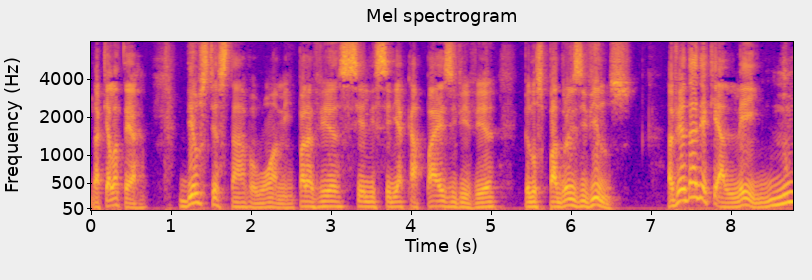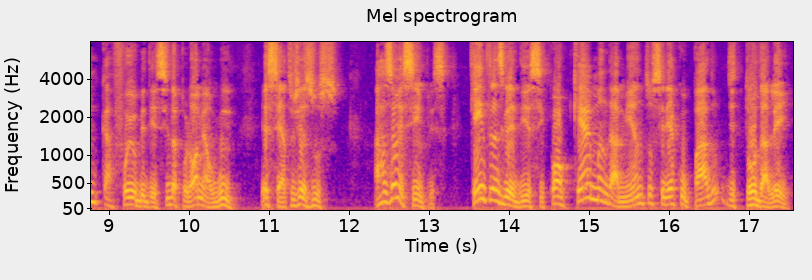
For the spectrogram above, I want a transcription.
daquela terra. Deus testava o homem para ver se ele seria capaz de viver pelos padrões divinos. A verdade é que a lei nunca foi obedecida por homem algum, exceto Jesus. A razão é simples: quem transgredisse qualquer mandamento seria culpado de toda a lei.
